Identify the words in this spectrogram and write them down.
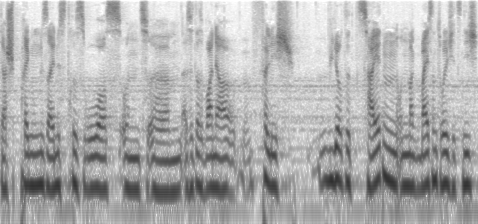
der Sprengung seines Tresors und ähm, also das waren ja völlig weirde Zeiten und man weiß natürlich jetzt nicht,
